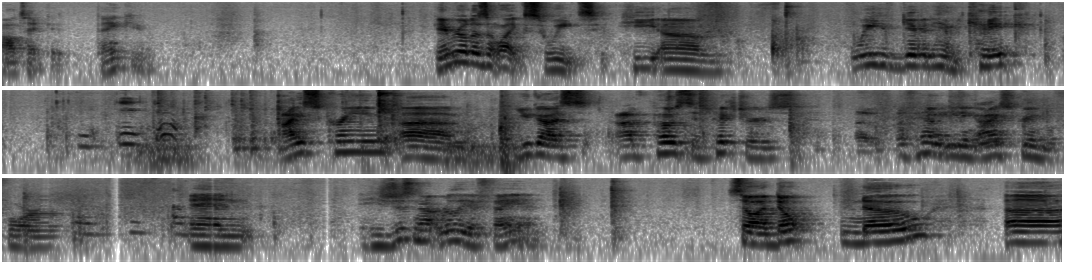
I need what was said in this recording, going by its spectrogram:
I'll take it. Thank you. Gabriel doesn't like sweets. He um we have given him cake, ice cream. Um, you guys, I've posted pictures of, him eating ice cream before, and he's just not really a fan. So I don't know. Uh,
